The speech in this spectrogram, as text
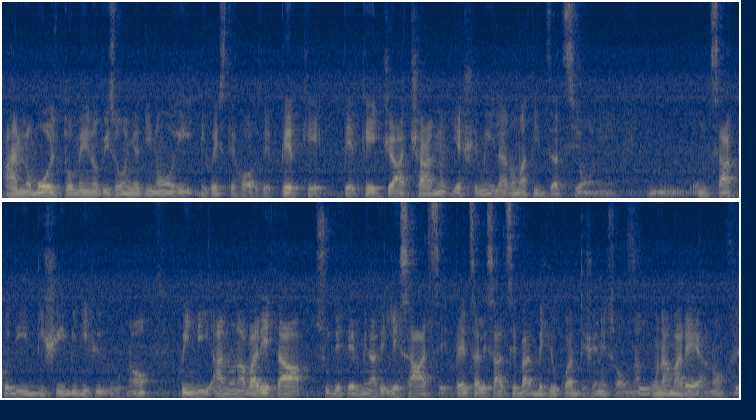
hanno molto meno bisogno di noi di queste cose. Perché? Perché già hanno 10.000 aromatizzazioni, mm, un sacco di, di cibi di più, no? Quindi hanno una varietà su determinate, le salse, pensa alle salse barbecue quante ce ne sono, una, Sì. una marea, no? Sì.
